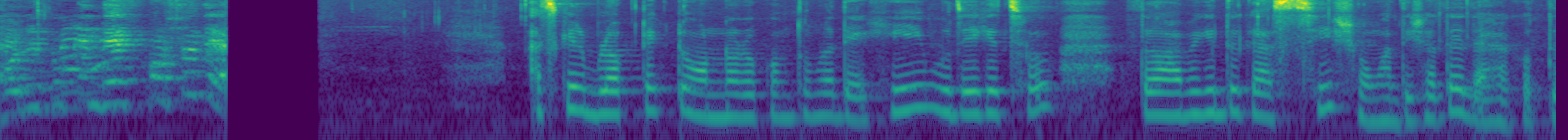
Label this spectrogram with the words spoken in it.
হলিউডকে দেশ করছ যে আজকের ব্লগটা একটু অন্যরকম, তোমরা দেখেই বুঝে গেছো। তো আমি কিন্তু আসছি সমাধির সাথে দেখা করতে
